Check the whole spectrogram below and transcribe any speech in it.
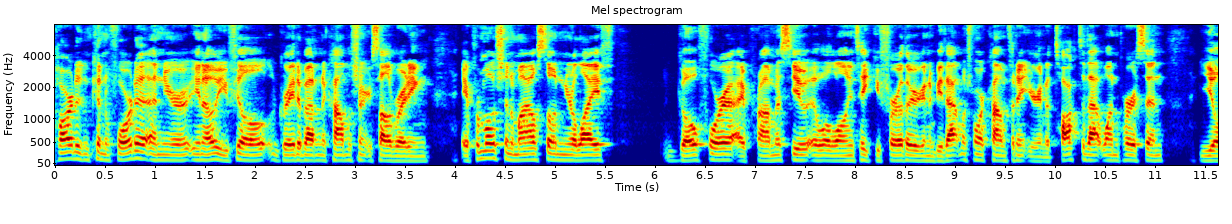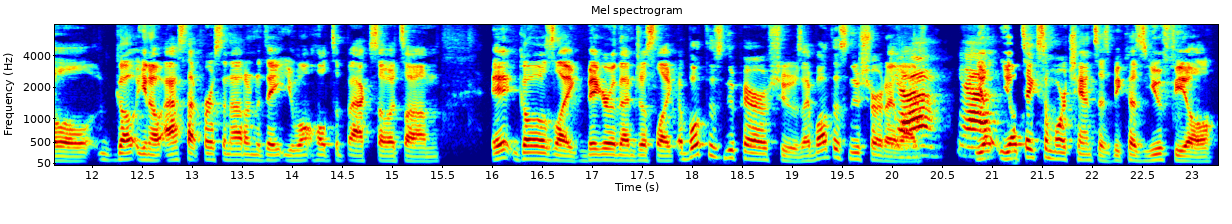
hard and can afford it, and you're you know you feel great about an accomplishment, you're celebrating a promotion, a milestone in your life. Go for it. I promise you, it will only take you further. You're going to be that much more confident. You're going to talk to that one person. You'll go, you know, ask that person out on a date. You won't hold it back. So it's um, it goes like bigger than just like I bought this new pair of shoes. I bought this new shirt I love. yeah, yeah. You'll you'll take some more chances because you feel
